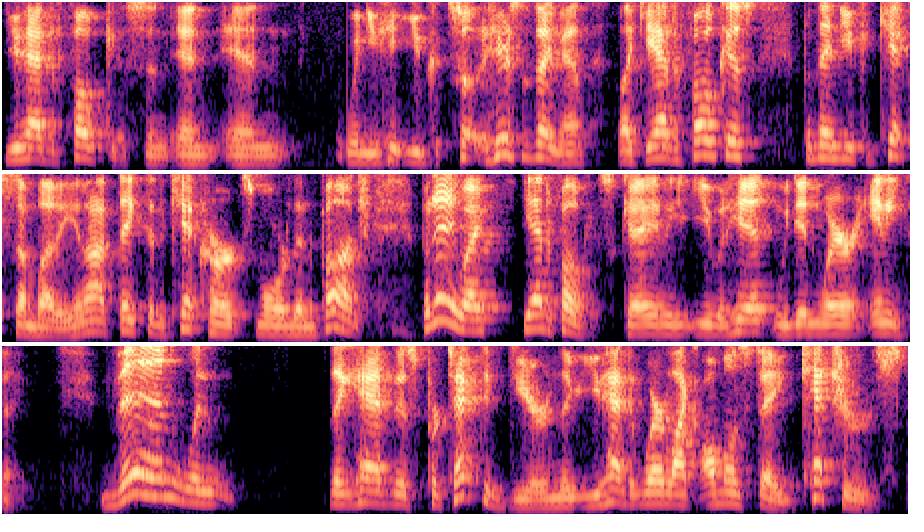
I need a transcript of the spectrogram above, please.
you had to focus and and and when you hit you could so here's the thing, man. Like you had to focus, but then you could kick somebody. And I think that a kick hurts more than a punch. But anyway, you had to focus, okay? And you- would hit, and we didn't wear anything. Then when they had this protective gear, and you had to wear like almost a catcher's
